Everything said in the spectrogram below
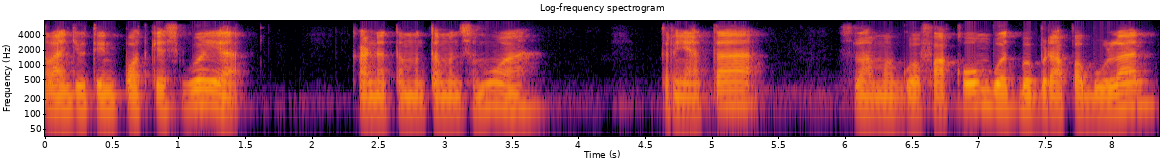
ngelanjutin podcast gue ya karena teman-teman semua. Ternyata selama gue vakum buat beberapa bulan,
